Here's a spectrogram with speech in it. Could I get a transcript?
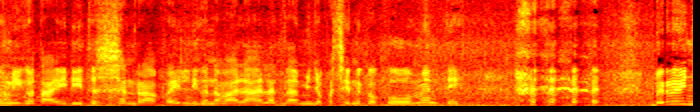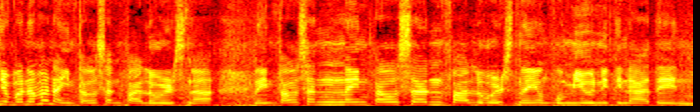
umigo tayo dito sa San Rafael, hindi ko na maalala, dami nyo kasi nagko-comment eh. Pero nyo ba naman, 9,000 followers na, 9,000 9,000 followers na yung community natin.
